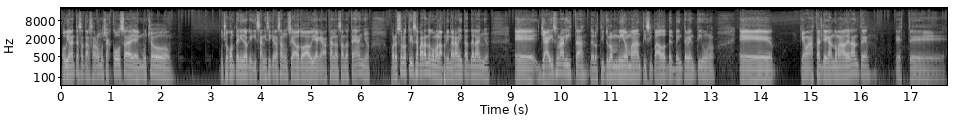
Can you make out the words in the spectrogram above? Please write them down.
Obviamente se atrasaron muchas cosas y hay mucho, mucho contenido que quizás ni siquiera se ha anunciado todavía que va a estar lanzando este año. Por eso lo estoy separando como la primera mitad del año. Eh, ya hice una lista de los títulos míos más anticipados del 2021 eh, que van a estar llegando más adelante. Este.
